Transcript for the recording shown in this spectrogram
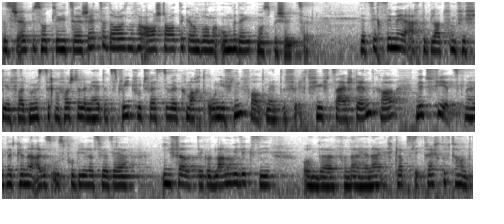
Das ist etwas, was die Leute sehr schätzen an unseren Veranstaltungen und was man unbedingt muss beschützen muss. Letztlich sind wir ja echt eine Plattform für Vielfalt. Man müsste sich mal vorstellen, wir hätten ein Streetfood Festival gemacht ohne Vielfalt. Wir hätten vielleicht 15 Stände gehabt, nicht 40. Wir hätten nicht alles ausprobieren Es wäre sehr einfältig und langweilig gewesen. Und äh, von daher, nein, ich glaube, es liegt recht auf der Hand.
